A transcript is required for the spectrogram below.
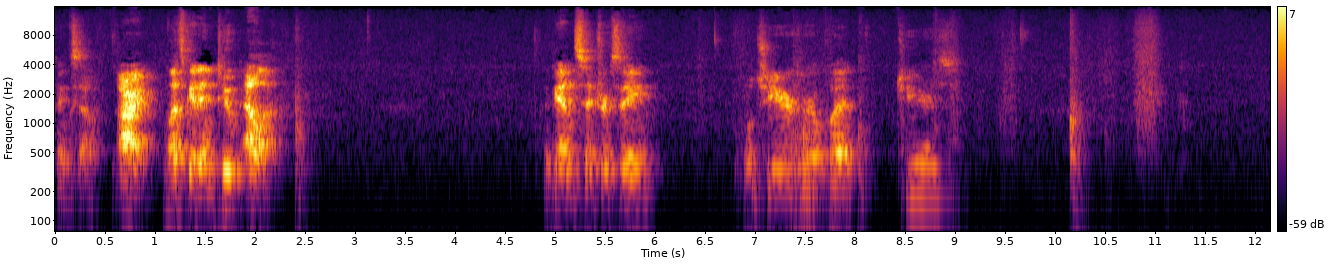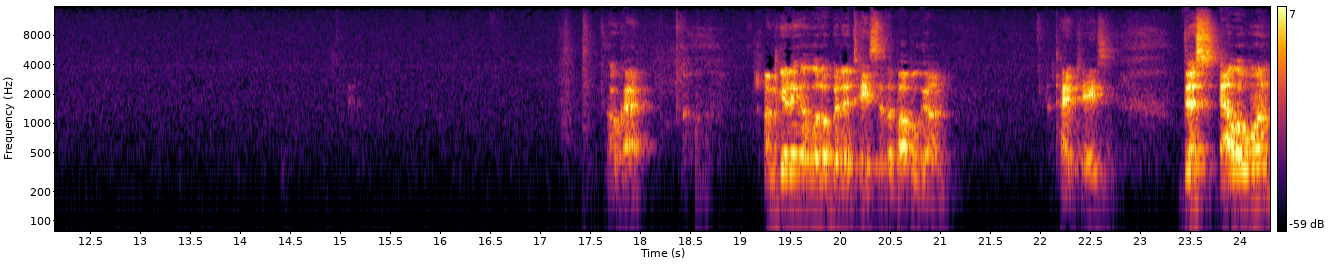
I think so. All right, let's get into Ella. Again, citrusy. We'll cheers real quick. Cheers. Okay. I'm getting a little bit of taste of the bubblegum type taste. This Ella one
